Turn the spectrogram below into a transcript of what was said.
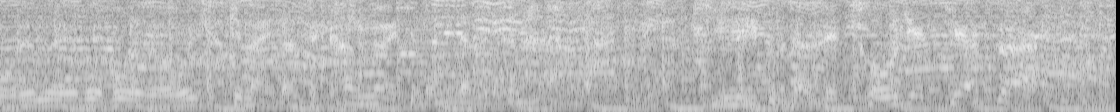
俺のエボホールが追いつけないなんて考えてもみなかったな。ディークだぜ峠ってやつは。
